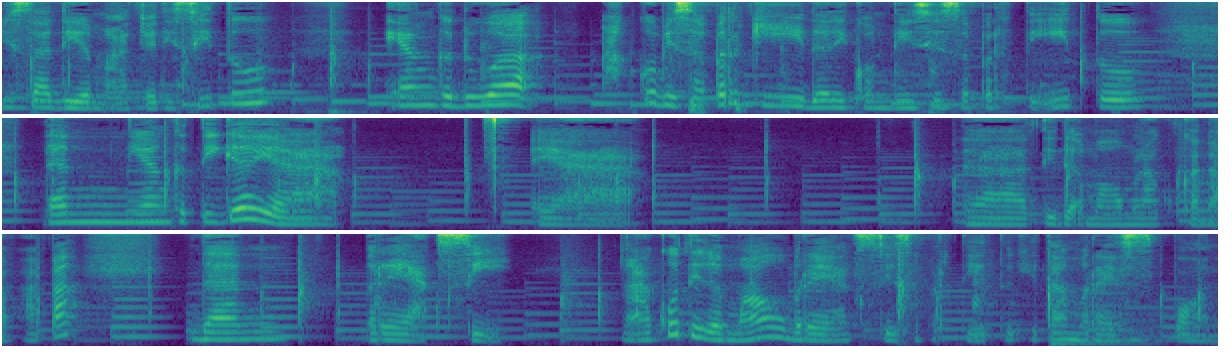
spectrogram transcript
bisa diam aja di situ yang kedua aku bisa pergi dari kondisi seperti itu dan yang ketiga ya ya, ya tidak mau melakukan apa-apa dan bereaksi. Nah, aku tidak mau bereaksi seperti itu. Kita merespon.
